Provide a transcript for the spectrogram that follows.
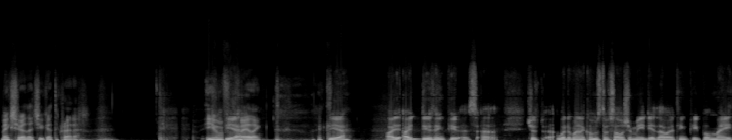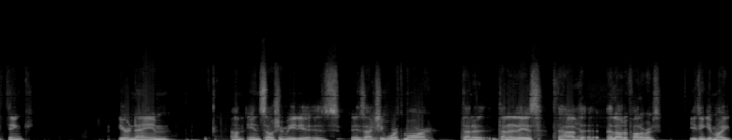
make sure that you get the credit even for Yeah. failing. Yeah, I, I do think people uh, just when when it comes to social media though, I think people may think your name on in social media is is actually worth more than it than it is to have Yeah. a lot of followers. You think you might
